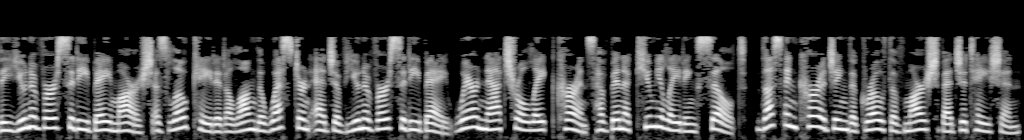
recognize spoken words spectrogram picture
The University Bay Marsh is located along the western edge of University Bay where natural lake currents have been accumulating silt, thus encouraging the growth of marsh vegetation.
